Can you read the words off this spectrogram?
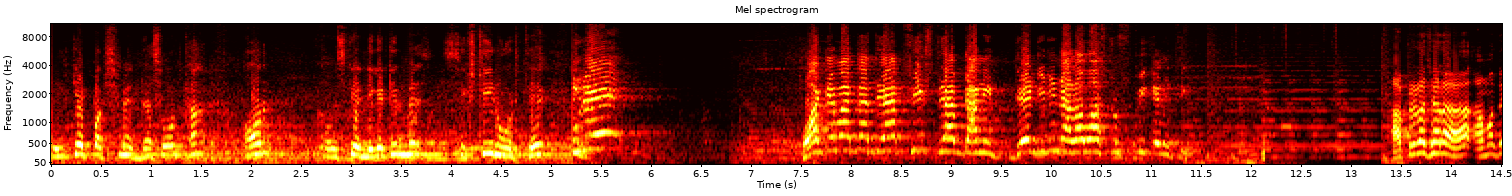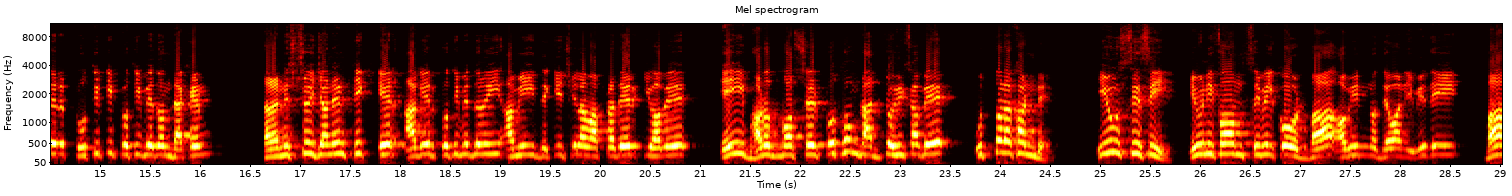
उनके पक्ष में दस वोट था और उसके निगेटिव में सिक्सटीन वोट थे Today, whatever that they have fixed, they have done it. They didn't allow us to speak anything. আপনারা যারা আমাদের প্রতিটি প্রতিবেদন দেখেন তারা নিশ্চয়ই জানেন ঠিক এর আগের প্রতিবেদনেই আমি দেখিয়েছিলাম আপনাদের কিভাবে এই ভারতবর্ষের প্রথম রাজ্য হিসাবে উত্তরাখণ্ডে ইউসিসি ইউনিফর্ম সিভিল কোড বা অভিন্ন দেওয়ানি বিধি বা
